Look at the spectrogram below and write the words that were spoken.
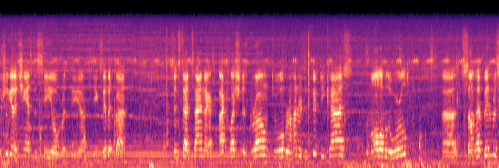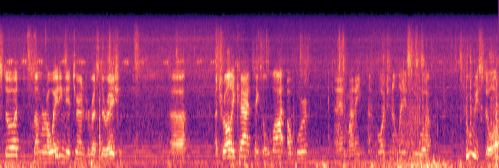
which you'll get a chance to see over at the, uh, the exhibit barn. Since that time, our collection has grown to over 150 cars from all over the world. Uh, some have been restored, some are awaiting their turn for restoration. Uh, a trolley car takes a lot of work and money, unfortunately, to, uh, to restore.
